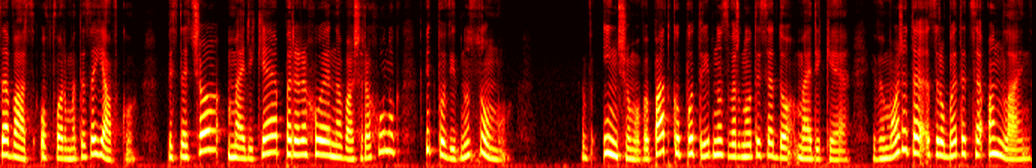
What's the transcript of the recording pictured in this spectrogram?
за вас оформити заявку, після чого Medicare перерахує на ваш рахунок відповідну суму. В іншому випадку потрібно звернутися до Medicare, і ви можете зробити це онлайн.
